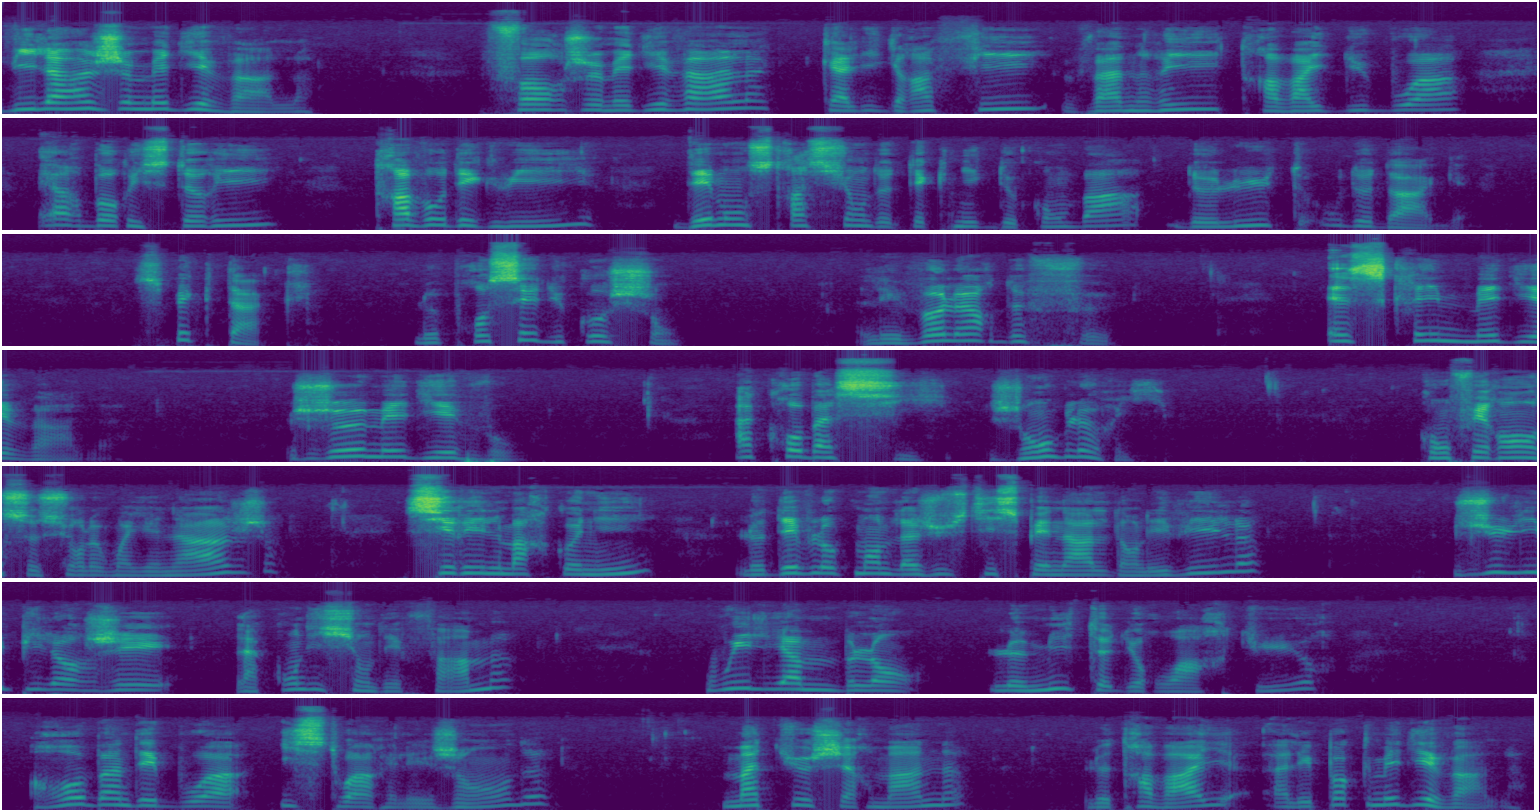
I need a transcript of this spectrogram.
Village médiéval. Forge médiévale, calligraphie, vannerie, travail du bois, herboristerie, travaux d'aiguille, démonstration de techniques de combat, de lutte ou de dague. Spectacle. Le procès du cochon. Les voleurs de feu. Escrime médiévale. Jeux médiévaux. Acrobatie, jonglerie. Conférence sur le Moyen Âge. Cyril Marconi, Le développement de la justice pénale dans les villes. Julie Pilorget, La condition des femmes. William Blanc, Le mythe du roi Arthur. Robin des Bois, Histoire et légende. Mathieu Sherman, Le travail à l'époque médiévale.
